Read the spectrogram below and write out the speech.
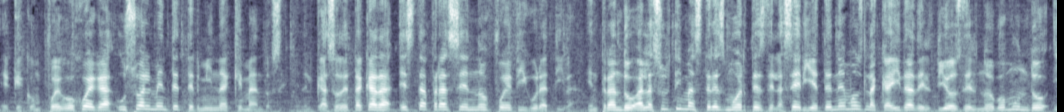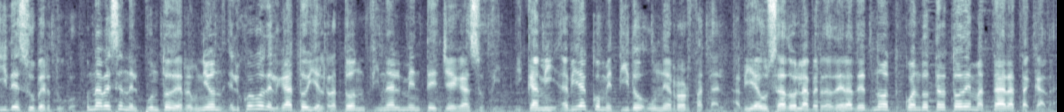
El que con fuego juega usualmente termina quemándose. En el caso de Takada, esta frase no fue figurativa. Entrando a las últimas tres muertes de la serie, tenemos la caída del dios del nuevo mundo y de su verdugo. Una vez en el punto de reunión, el juego del gato y el ratón finalmente llega a su fin. Mikami había cometido un error fatal. Había usado la verdadera Death Note cuando trató de matar a Takada.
